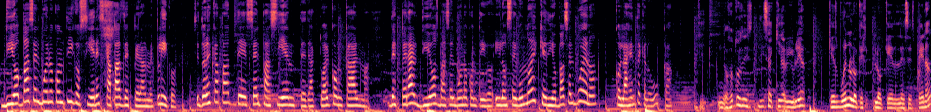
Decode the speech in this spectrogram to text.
Dios va a ser bueno contigo si eres capaz de esperar, me explico. Si tú eres capaz de ser paciente, de actuar con calma, de esperar, Dios va a ser bueno contigo. Y lo segundo es que Dios va a ser bueno con la gente que lo busca. Nosotros dice aquí la Biblia que es bueno lo que, lo que les esperan,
